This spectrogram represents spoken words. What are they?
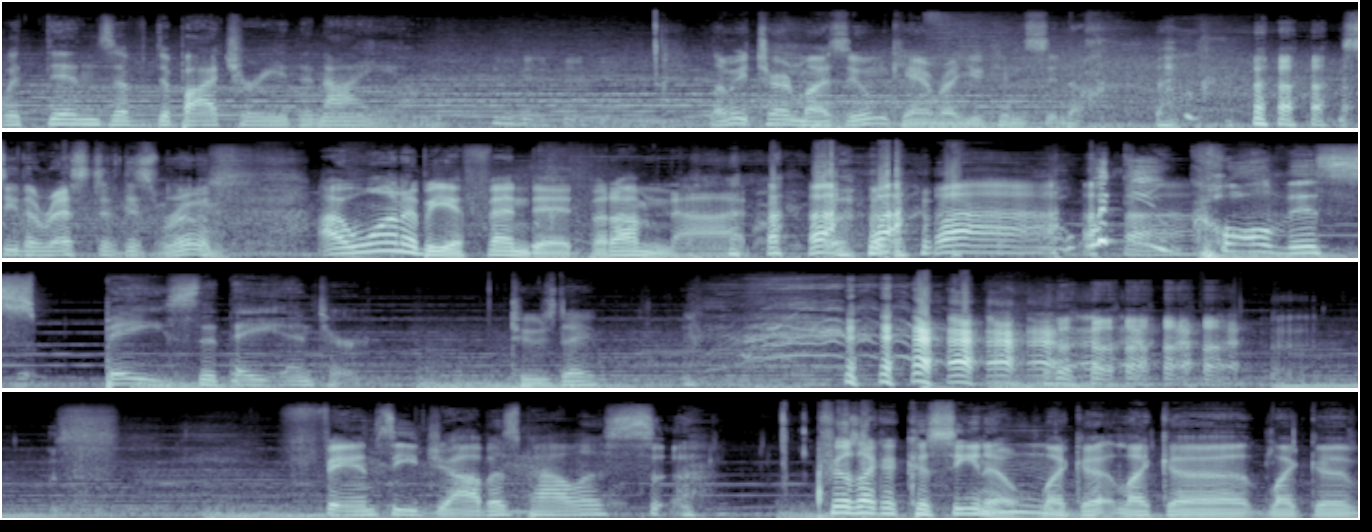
with dens of debauchery than I am. Let me turn my zoom camera. You can see no. see the rest of this room. I want to be offended, but I'm not. what do you call this space that they enter? Tuesday. Fancy Jabba's palace. feels like a casino, Hmm. like a like a like a.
